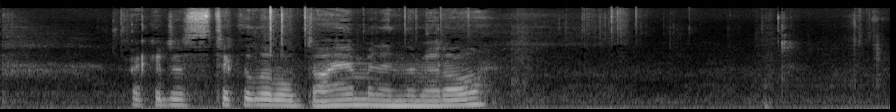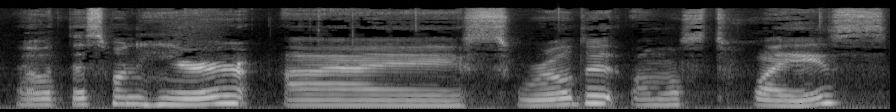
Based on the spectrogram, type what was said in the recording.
If I could just stick a little diamond in the middle. Now with this one here, I swirled it almost twice.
